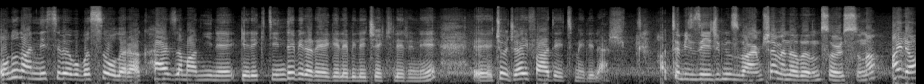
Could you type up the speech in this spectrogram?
onun annesi ve babası olarak her zaman yine gerektiğinde bir araya gelebileceklerini e, çocuğa ifade etmeliler. Hatta bir izleyicimiz varmış. Hemen alalım sorusunu. Alo.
